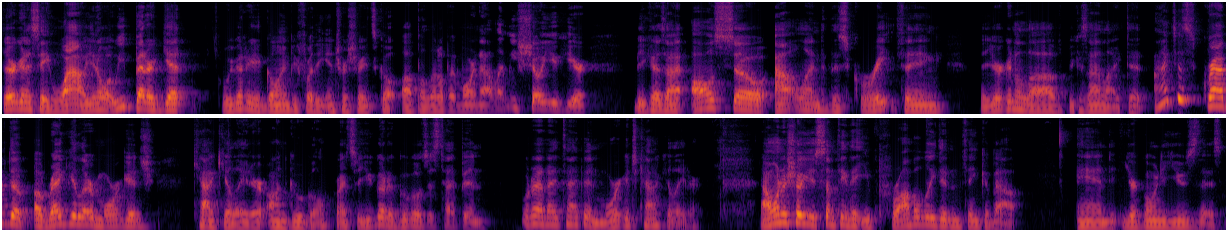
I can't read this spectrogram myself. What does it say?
they're going to say, "Wow, you know what? We better get we better get going before the interest rates go up a little bit more." Now, let me show you here because I also outlined this great thing that you're going to love because I liked it. I just grabbed a, a regular mortgage calculator on Google, right? So you go to Google, just type in what did I type in? Mortgage calculator. Now, I want to show you something that you probably didn't think about, and you're going to use this.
